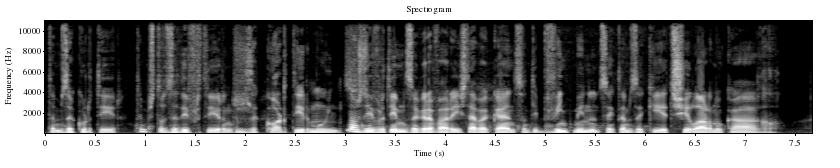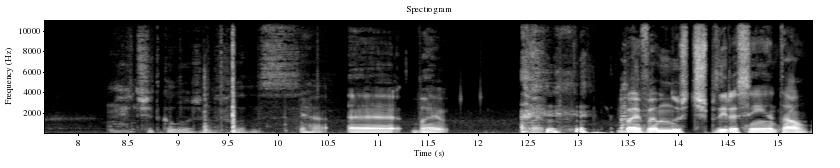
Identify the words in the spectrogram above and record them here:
Estamos a curtir. Estamos todos a divertir-nos. Estamos a curtir muito. Nós divertimos a gravar isto. É bacana. São tipo 20 minutos em que estamos aqui a chilar no carro. Cheio de calor já, foda-se. Yeah. Uh, bem, Bem, Bem, vamos nos despedir assim então.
